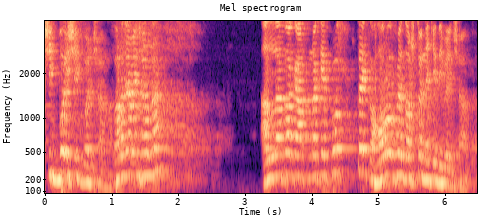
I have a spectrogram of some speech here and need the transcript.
শিখবই শিখব ইনশাআল্লাহ। পারা যাবে ইনশাআল্লাহ? আল্লাহ পাক আপনাকে প্রত্যেক হরফে দশটা নেকি দিবে ইনশাআল্লাহ।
